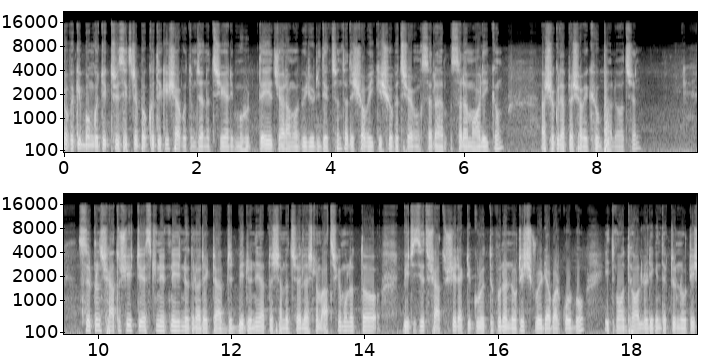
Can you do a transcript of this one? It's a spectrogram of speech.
সবাইকে বঙ্গটেক থ্রি সিক্সটির পক্ষ থেকে স্বাগতম জানাচ্ছি আর এই মুহূর্তে। যারা আমার ভিডিওটি দেখছেন, তাদের সবাইকে শুভেচ্ছা এবং সালাম সালামু আলাইকুম। আশা করি আপনারা সবাই খুব ভালো আছেন। সেপ্টেন্স সাতাশি টেস্ট নেট নিয়ে নতুন আরেকটা আপডেট ভিডিও নিয়ে আপনার সামনে চলে আসলাম। আজকে মূলত বিটিসি সাতাশির একটি গুরুত্বপূর্ণ নোটিশ রিড আবার করব। ইতিমধ্যে অলরেডি কিন্তু একটা নোটিশ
